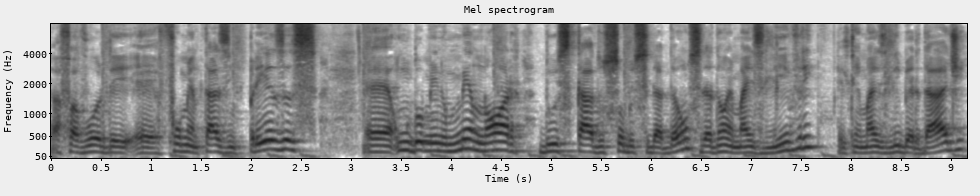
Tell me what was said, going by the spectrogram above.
a favor de é, fomentar as empresas, é, um domínio menor do Estado sobre o cidadão. O cidadão é mais livre, ele tem mais liberdade.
